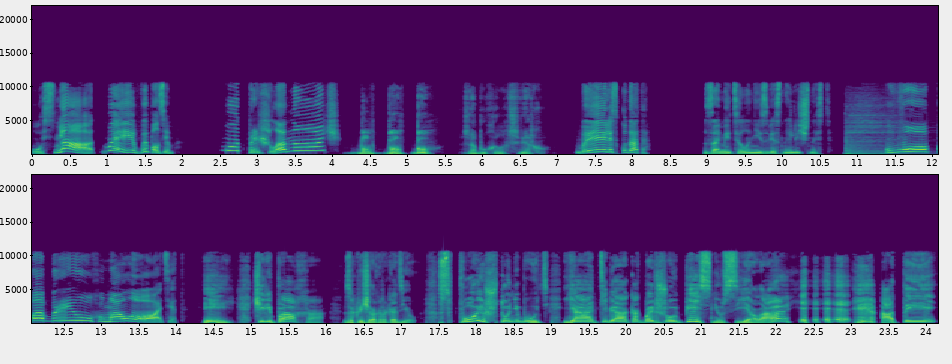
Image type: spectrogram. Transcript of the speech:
Уснят, мы и выползем. Вот пришла ночь. Бух-бух-бух! Забухало сверху. Вылез куда-то. Заметила неизвестная личность. Во по брюху молотит. «Эй, черепаха!» — закричал крокодил. «Спой что-нибудь! Я от тебя как большую песню съел, а? А ты?»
